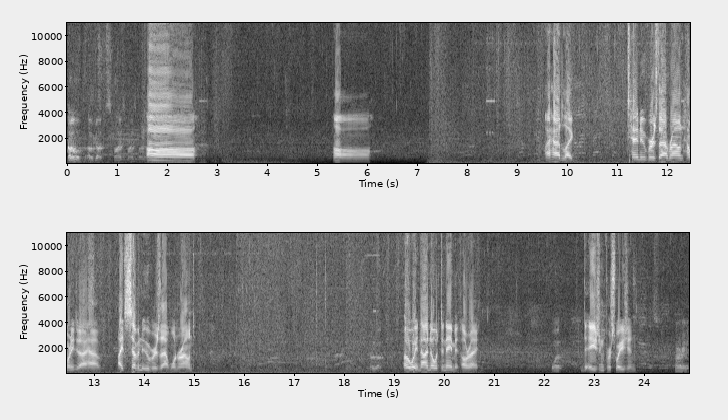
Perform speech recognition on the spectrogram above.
Oh, oh god, spy, spy, spy. Aww. Aww. I had like 10 Ubers that round. How many did I have? I had 7 Ubers that one round. Oh god. Oh wait, now I know what to name it. Alright. What? The Asian Persuasion. Alright.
